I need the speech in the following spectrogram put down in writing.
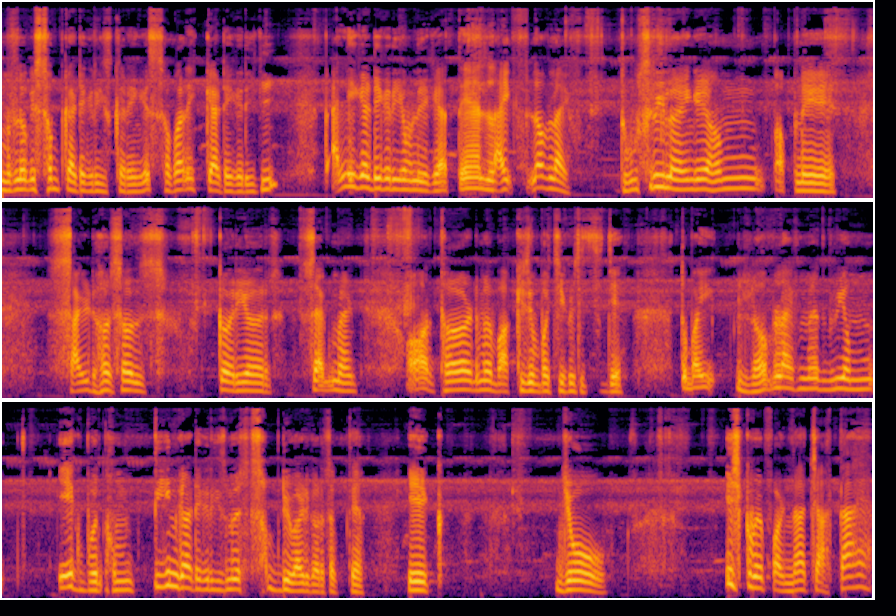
मतलब कि सब कैटेगरीज करेंगे, सब हर एक कैटेगरी की। पहली कैटेगरी हम लेके आते हैं लाइफ लव लाइफ दूसरी लाएँगे हम अपने साइड हसल्स करियर सेगमेंट और थर्ड में बाकी जो बची कुछ चीज़ें। तो भाई लव लाइफ में भी हम एक हम तीन कैटेगरीज में सब डिवाइड कर सकते हैं। एक, जो इश्क में पढ़ना चाहता है,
